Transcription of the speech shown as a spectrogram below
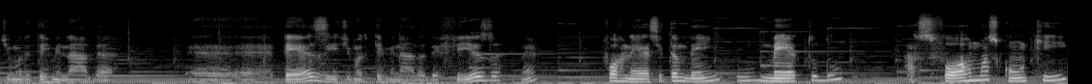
de uma determinada é, é, tese, de uma determinada defesa, né? fornece também um método, as formas com que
